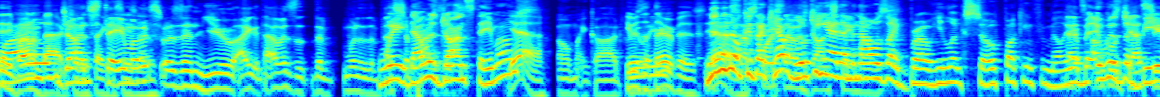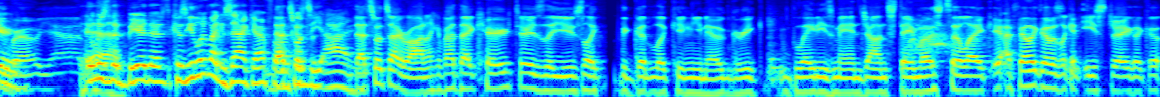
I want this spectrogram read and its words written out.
they brought him wild. back. John Stamos season. was in you. I that was the one of the best. Wait, that was John. Stamos. Yeah, Oh my god, he was a therapist. No, yeah. no, no, Of because I kept looking John at him and I was like, bro, he looks so fucking familiar. That's but it was the Jesse, beard. bro. Yeah, It was the yeah. beard. There's because he looked like Zac Efron. That's That's what's- the eyes. That's what's ironic about that character is they use like the good-looking, you know, Greek ladies' man John Stamos to like. I feel like that was like an Easter egg. Like, uh,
